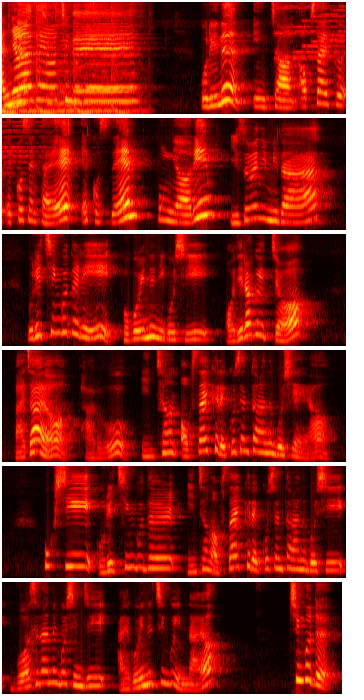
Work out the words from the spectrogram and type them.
안녕하세요, 친구들. 우리는 인천 업사이클 에코센터의 에코쌤 홍여림. 이소연입니다. 우리 친구들이 보고 있는 이곳이 어디라고 했죠? 맞아요. 바로 인천 업사이클 에코센터라는 곳이에요. 혹시 우리 친구들 인천 업사이클 에코센터라는 곳이 무엇을 하는 곳인지 알고 있는 친구 있나요? 친구들,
